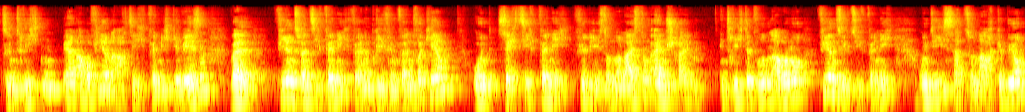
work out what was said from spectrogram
Zu entrichten wären aber 84 Pfennig gewesen, weil 24 Pfennig für einen Brief im Fernverkehr und 60 Pfennig für die Sonderleistung Einschreiben. Entrichtet wurden aber nur 74 Pfennig und dies hat zur Nachgebühr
